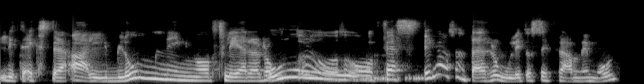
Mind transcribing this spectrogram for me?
lite extra algblomning och flera råttor och, och fästingar och sånt där roligt att se fram emot.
